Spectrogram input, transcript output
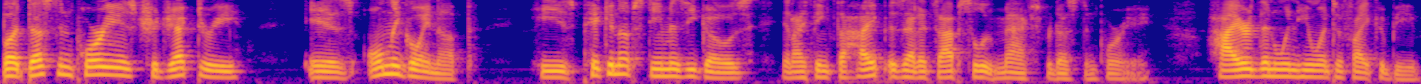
but Dustin Poirier's trajectory is only going up. He's picking up steam as he goes, and I think the hype is at its absolute max for Dustin Poirier. Higher than when he went to fight Khabib.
